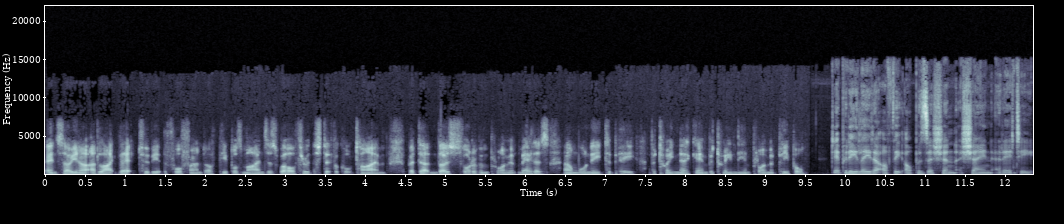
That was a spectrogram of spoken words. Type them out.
And so, you know, I'd like that to be at the forefront of people's minds as well through this difficult time. But uh, those sort of employment matters um, will need to be between Nick and between the employment people. Deputy Leader of the Opposition, Shane Reti.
